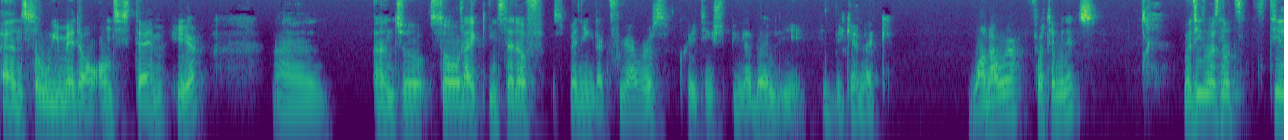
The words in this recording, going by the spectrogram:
And so we made our own system here, and and so, so like instead of spending like three hours creating shipping label, it, it became like one hour, thirty minutes. But it was not still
